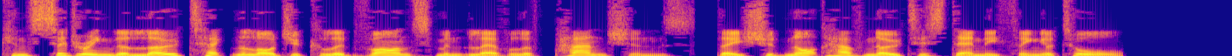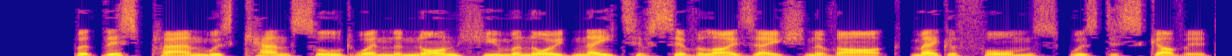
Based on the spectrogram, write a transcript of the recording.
Considering the low technological advancement level of Pantians, they should not have noticed anything at all. But this plan was cancelled when the non-humanoid native civilization of Ark megaforms was discovered.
